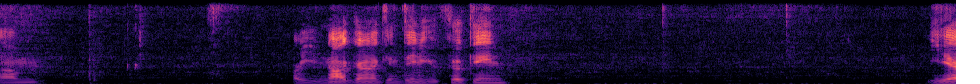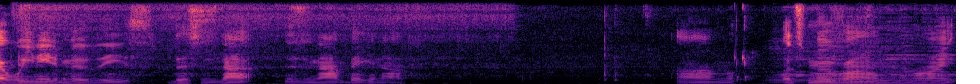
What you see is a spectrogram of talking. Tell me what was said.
Um, are you not gonna continue cooking? Yeah, we need to move these. This is not. This is not big enough. Um, let's move them right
